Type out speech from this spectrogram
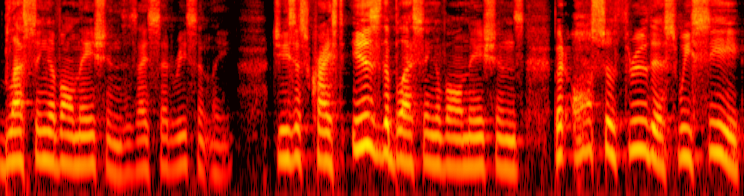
blessing of all nations, as I said recently. Jesus Christ is the blessing of all nations, but also through this we see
